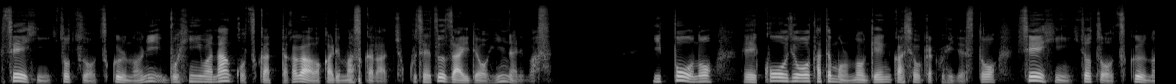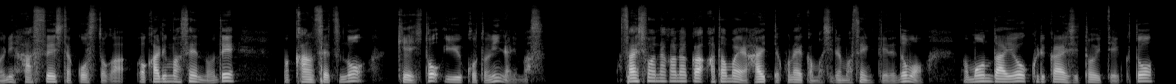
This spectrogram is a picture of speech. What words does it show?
製品一つを作るのに部品は何個使ったかがわかりますから、直接材料費になります。一方の工場建物の原価償却費ですと、製品一つを作るのに発生したコストが分かりませんので、間接の経費ということになります。最初はなかなか頭へ入ってこないかもしれませんけれども、問題を繰り返し解いていくと、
